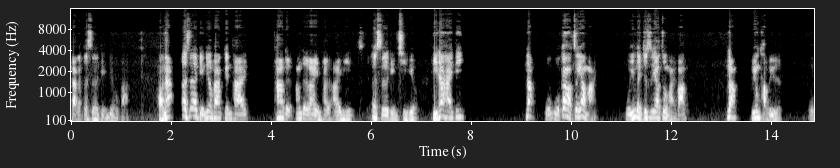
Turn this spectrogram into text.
大概二十二点六八。好，那二十二点六八跟它它的 underlying 它的 ID 二十二点七六，比它还低。那我我刚好正要买，我原本就是要做买方，那不用考虑了。我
